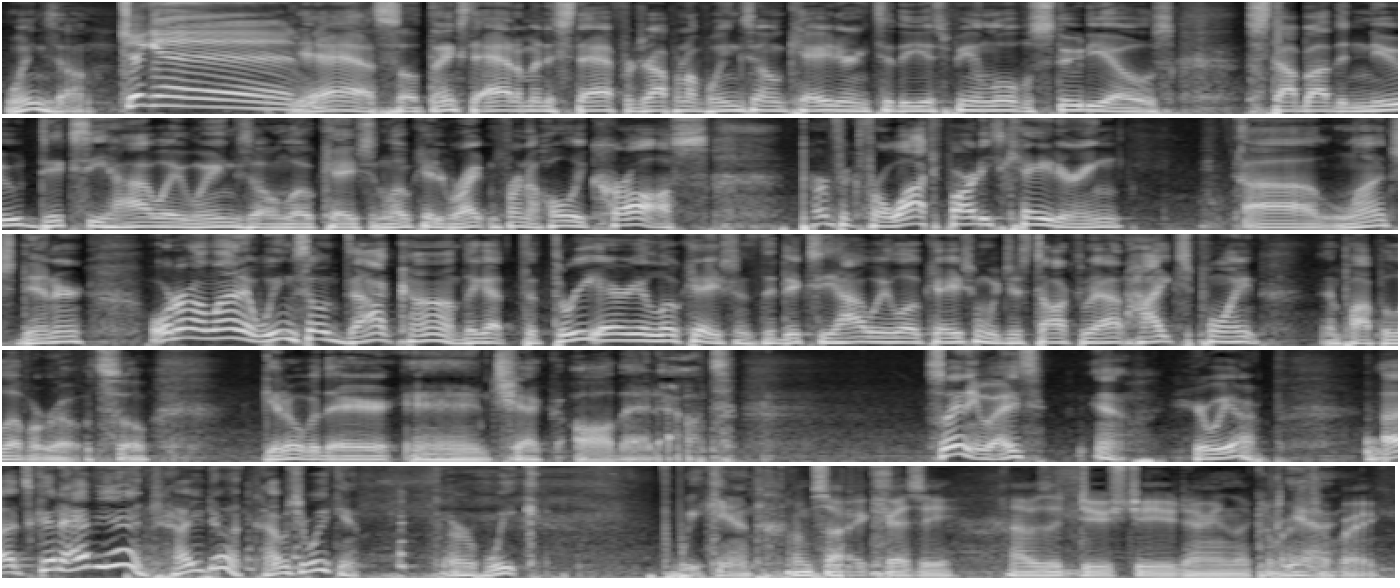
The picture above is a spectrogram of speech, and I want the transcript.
Wing Zone. Chicken. Yeah, so thanks to Adam and his staff for dropping off Wing Zone catering to the ESPN Louisville studios. Stop by the new Dixie Highway Wing Zone location, located right in front of Holy Cross. Perfect for watch parties, catering, uh, lunch, dinner. Order online at wingzone.com. They got the three area locations the Dixie Highway location we just talked about, Hikes Point, and Poplar Level Road. So get over there and check all that out. So, anyways, yeah, here we are. Uh, it's good to have you in. How you doing? How was your weekend or week? Weekend. I'm sorry, Chrissy. I was a douche to you during the commercial Yeah. break.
